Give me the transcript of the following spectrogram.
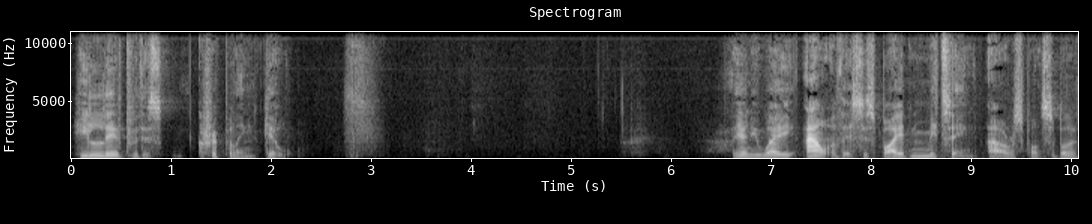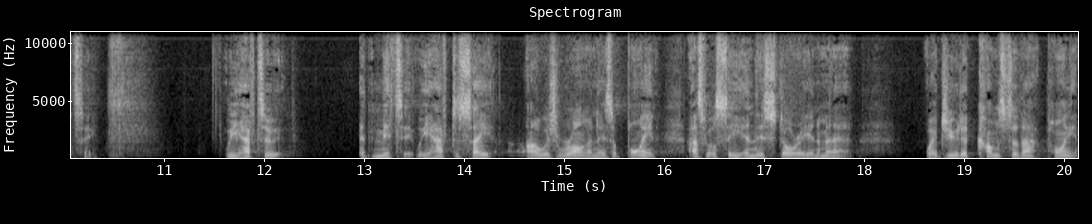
He lived with this crippling guilt. The only way out of this is by admitting our responsibility. We have to admit it. We have to say, I was wrong. And there's a point, as we'll see in this story in a minute, where Judah comes to that point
